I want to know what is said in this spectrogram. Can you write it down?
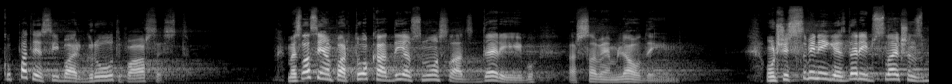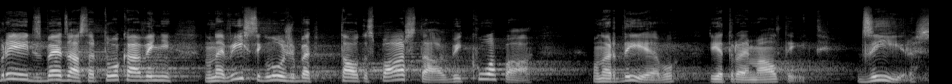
ko patiesībā ir grūti pārsist. Mēs lasījām par to, kā Dievs noslēdz derību ar saviem ļaudīm. Un šis svinīgais derības slēgšanas brīdis beidzās ar to, kā viņi, nu ne visi gluži, bet tautas pārstāvi bija kopā un ar Dievu ieturēja maltīti. dzīves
